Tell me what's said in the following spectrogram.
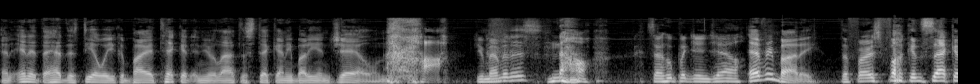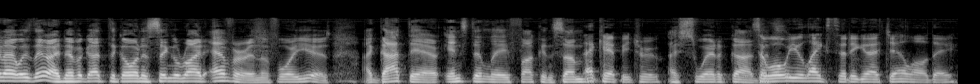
And in it they had this deal where you could buy a ticket and you're allowed to stick anybody in jail. And, you remember this? No. So who put you in jail? Everybody. The first fucking second I was there, I never got to go on a single ride ever in the four years. I got there instantly. Fucking some. That can't be true. I swear to God. So what were you like sitting in that jail all day?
